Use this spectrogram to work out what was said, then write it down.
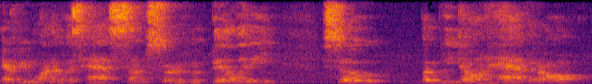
every one of us has some sort of ability. So, but we don't have it all.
